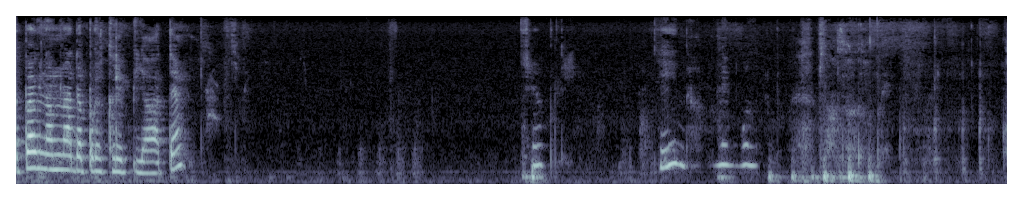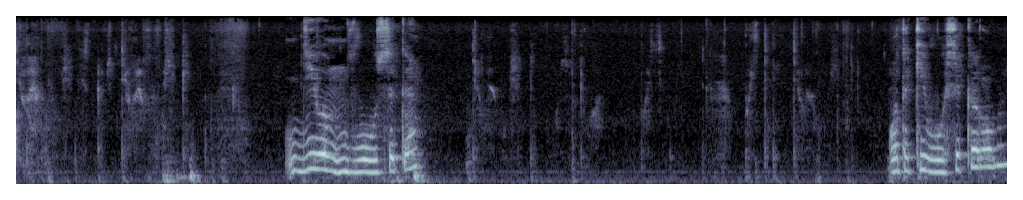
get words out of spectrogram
Тепер нам треба прикріпляти. Ділимо вусики. Отакі вусики робимо.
